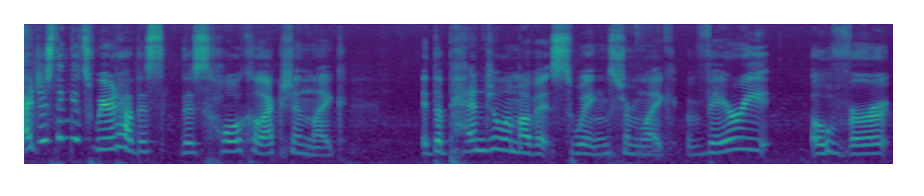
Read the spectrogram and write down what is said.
I just think it's weird how this this whole collection like the pendulum of it swings from like very overt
